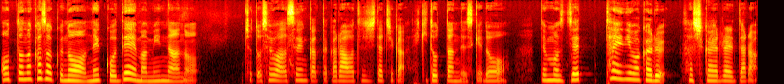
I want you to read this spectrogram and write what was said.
夫の家族の猫で、まあみんなあの、ちょっと世話せんかったから私たちが引き取ったんですけど、でも絶対にわかる。差し替えられたら。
